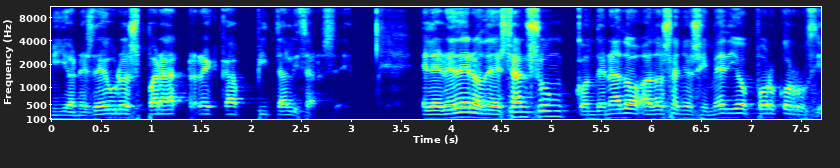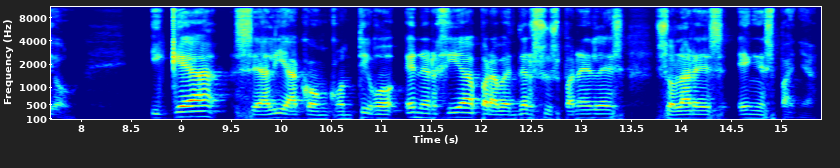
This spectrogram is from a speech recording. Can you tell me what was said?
millones de euros para recapitalizarse. El heredero de Samsung condenado a dos años y medio por corrupción. IKEA se alía con Contigo Energía para vender sus paneles solares en España.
